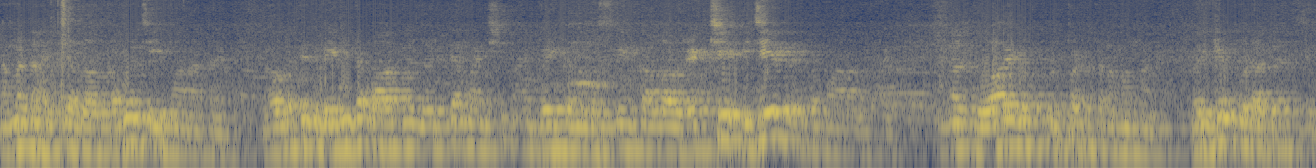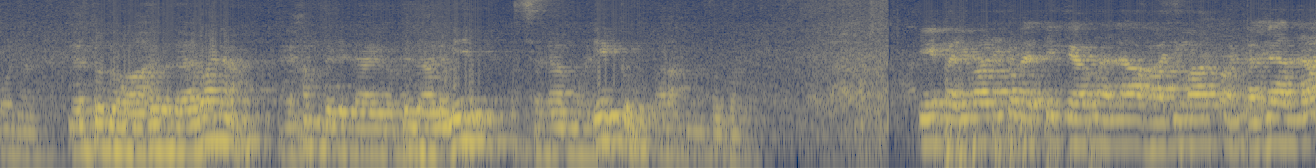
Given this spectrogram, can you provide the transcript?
നമ്മളുടെ ഹജ്ജ് അള്ളാഹു കബൂൽ ചെയ്യുമാറാകട്ടെ. ലോകത്തിന്റെ വിവിധ ഭാഗങ്ങളിൽ ദുരിത മനുഷ്യൻ അനുഭവിക്കുന്ന മുസ്ലിംക്ക് അള്ളാഹു രക്ഷയെ വിജയം നൽകുമാറാകട്ടെ. നിങ്ങൾ ദുബായിൽ ഉൾപ്പെടുത്തണമെന്ന് ഒരിക്കൽ കൂടെ അഭ്യർത്ഥിച്ചുകൊണ്ട് നിർത്തുന്നു. വാഹു ദേവാന. അലഹമുല്ലാഹി റബ്ബിൽ ആലമീൻ. അസ്സലാമു അലൈക്കും വറഹ്മത്തുള്ളാഹി ഈ പരിപാടിക്കൂടെ എത്തിച്ചേർന്ന എല്ലാ ഹാജിമാർക്കും എല്ലാ എല്ലാ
